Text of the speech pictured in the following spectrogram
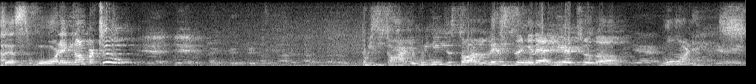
That's warning number two. We start. We need to start listening and adhere to the warnings,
